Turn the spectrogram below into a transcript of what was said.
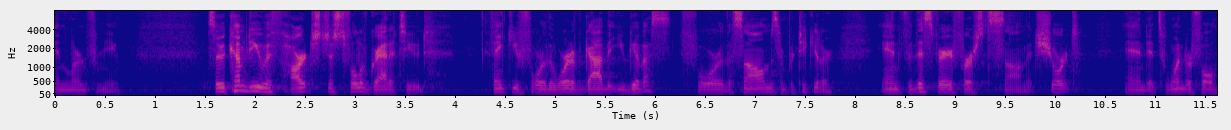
and learn from you. So we come to you with hearts just full of gratitude Thank you for the word of God that you give us, for the Psalms in particular, and for this very first psalm. It's short and it's wonderful,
